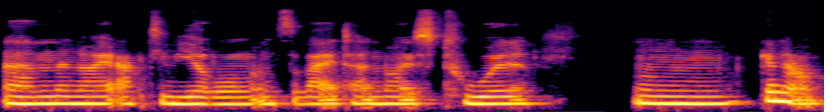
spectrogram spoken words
ähm, eine neue Aktivierung und so weiter, ein neues Tool. Mm, genau.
